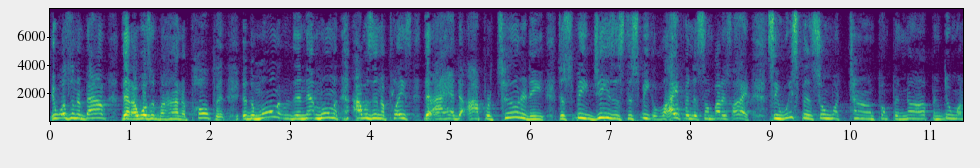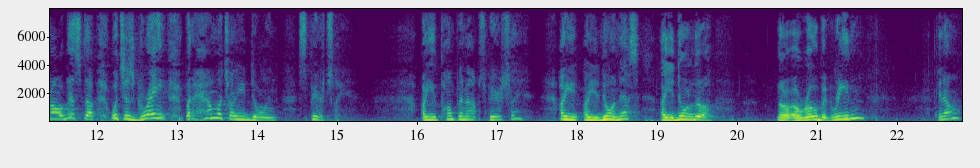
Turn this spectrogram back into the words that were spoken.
it wasn't about that I wasn't behind a pulpit. In the moment, in that moment, I was in a place that I had the opportunity to speak Jesus, to speak life into somebody's life. See, we spend so much time pumping up and doing all this stuff, which is great. But how much are you doing spiritually? Are you pumping up spiritually? Are you, are you doing this? Are you doing a little little aerobic reading, you know,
